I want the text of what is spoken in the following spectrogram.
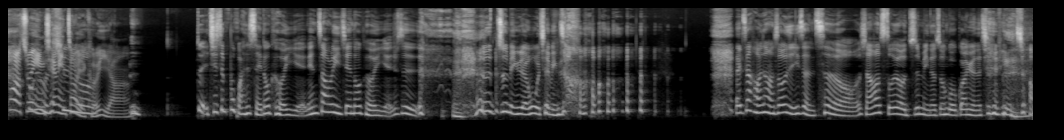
华春莹签名照也可以啊，对，其实不管是谁都可以耶，连赵立坚都可以耶，就是 就是知名人物签名照。哎、哎，这样好想收集一整册哦，想要所有知名的中国官员的签名照。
